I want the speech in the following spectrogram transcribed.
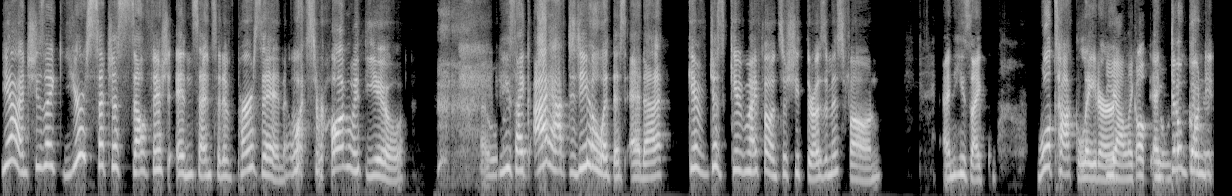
Yeah, and she's like, You're such a selfish, insensitive person. What's wrong with you? He's like, I have to deal with this, Eda give just give me my phone. So she throws him his phone, and he's like, "We'll talk later." Yeah, like I'll and don't go. Ne-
